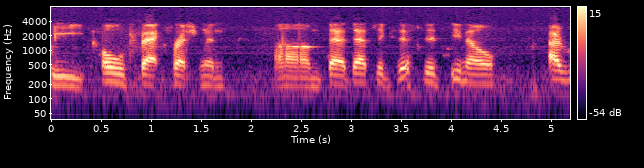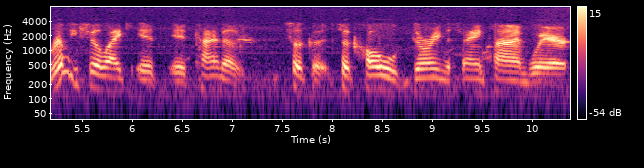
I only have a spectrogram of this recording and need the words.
he holds back freshmen. Um, that that's existed. You know, I really feel like it it kind of took a, took hold during the same time where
